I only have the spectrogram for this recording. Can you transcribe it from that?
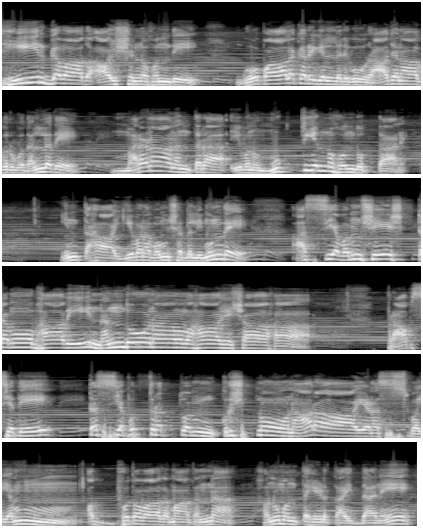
ದೀರ್ಘವಾದ ಆಯುಷ್ಯನ್ನು ಹೊಂದಿ ಗೋಪಾಲಕರಿಗೆಲ್ಲರಿಗೂ ರಾಜನಾಗಿರುವುದಲ್ಲದೆ ಮರಣಾನಂತರ ಇವನು ಮುಕ್ತಿಯನ್ನು ಹೊಂದುತ್ತಾನೆ. ಇಂತಹ ಇವನ ವಂಶದಲ್ಲಿ ಮುಂದೆ ಅಸ್ಯ ವಂಶೇಷ್ಟಮೋ ಭಾವಿ ನಂದೋ ನಾಮ ಮಹಾಶಿಷಾಹ. ಪ್ರಾಪ್ಸ್ಯತೆ ತಸ್ಯ ಪುತ್ರತ್ವಂ ಕೃಷ್ಣೋ ನಾರಾಯಣ ಸ್ವಯಂ ಅದ್ಭುತವಾದ ಮಾತನ್ನ ಹನುಮಂತ ಹೇಳ್ತಾ ಇದ್ದಾನೆ.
